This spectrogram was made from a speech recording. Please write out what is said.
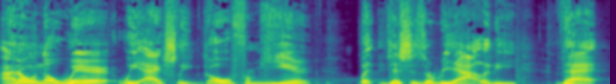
I don't know where we actually go from here, but this is a reality that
